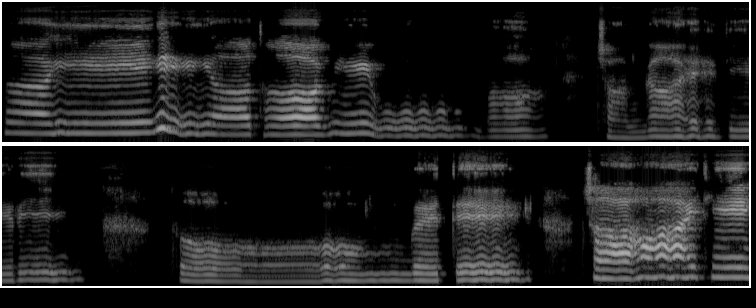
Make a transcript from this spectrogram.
타이야 타위우마 장가에디리 동베테 자이티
